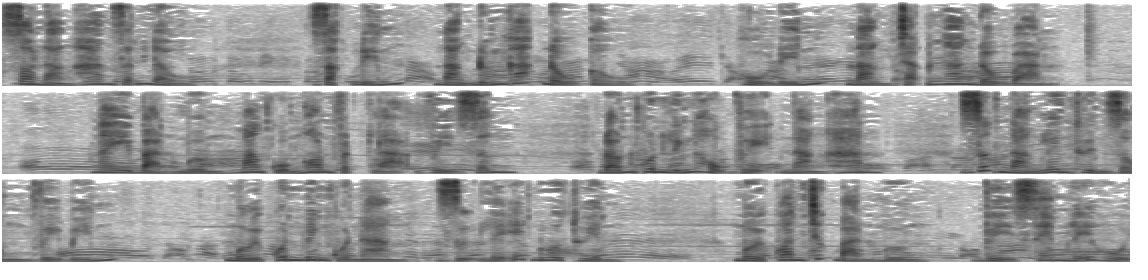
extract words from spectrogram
do nàng Han dẫn đầu. Giặc đến nàng đứng gác đầu cầu, hổ đến nàng chặn ngang đầu bản. Nay bản mường mang của ngon vật lạ về dâng, đón quân lính hậu vệ nàng Han, rước nàng lên thuyền rồng về bến. Mời quân binh của nàng dự lễ đua thuyền, mời quan chức bản mường về xem lễ hội.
